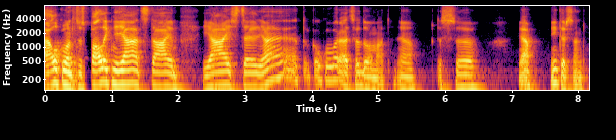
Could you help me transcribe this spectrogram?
elkons uz palikņa jāatstāj un jāizceļ, jā, jā, tur kaut ko varētu sadomāt. Jā, tas, jā, interesanti.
